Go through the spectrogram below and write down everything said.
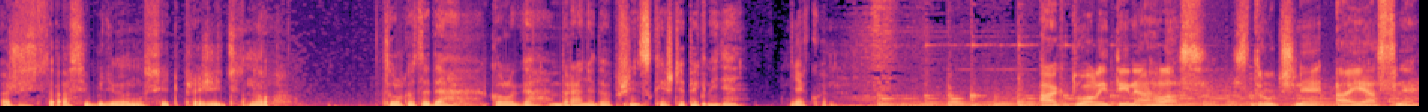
a že si to asi budeme musieť prežiť znova. Toľko teda kolega Braňo Dobšinský. Ešte pekný deň. Ďakujem. Aktuality na hlas. Stručne a jasne.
